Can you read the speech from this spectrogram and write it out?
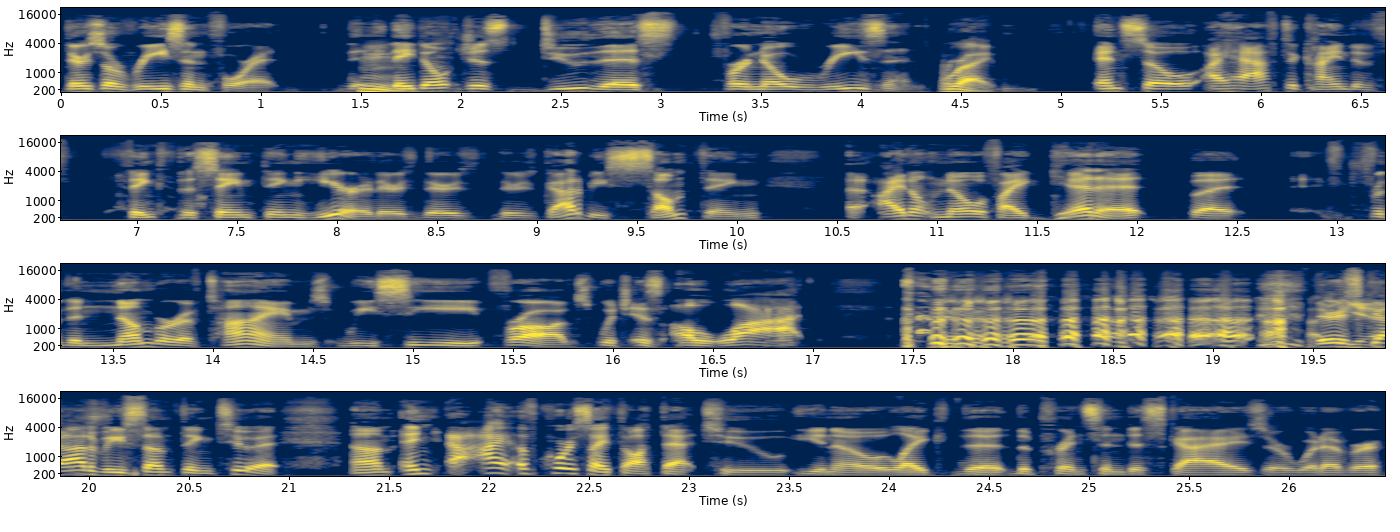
there's a reason for it. Hmm. They don't just do this for no reason. Right. And so I have to kind of think the same thing here. There's there's there's got to be something. I don't know if I get it, but for the number of times we see frogs, which is a lot. There's yes. got to be something to it, um, and I, of course, I thought that too. You know, like the the prince in disguise or whatever.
